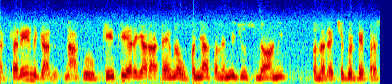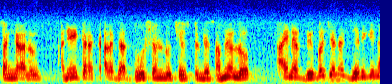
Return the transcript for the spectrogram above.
సరైనది కాదు. నాకు కేసీఆర్ గారు ఆ టైంలో ఉపన్యాసాలన్నీ చూస్తున్నామని కొందరు రెచ్చగొట్టే ప్రసంగాలు అనేక రకాలుగా దూషణలు చేస్తుండే సమయంలో ఆయన విభజన జరిగిన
